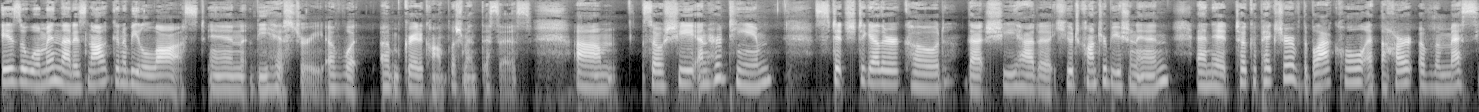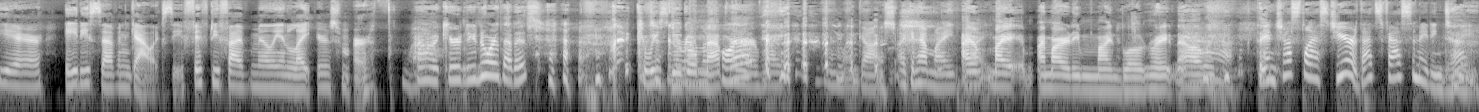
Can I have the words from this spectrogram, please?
is a woman that is not going to be lost in the history of what a great accomplishment this is. Um, so she and her team stitched together a code that she had a huge contribution in, and it took a picture of the black hole at the heart of the Messier 87 galaxy, 55 million light years from Earth. Uh, Karen, do you know where that is? Can we Google map corner, that? right? Oh my gosh, I can have my. I, my, I'm already mind blown right now. Yeah. Like, thank- and just last year, that's fascinating to Yeah. me.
